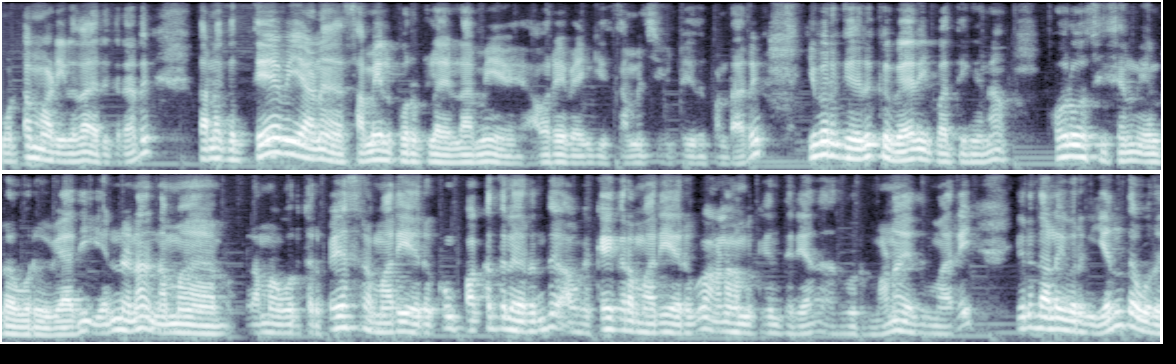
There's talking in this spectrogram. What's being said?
மொட்டை மாடியில் தான் இருக்கிறாரு. தனக்கு தேவையான சமையல் பொருட்களை எல்லாமே அவரே வாங்கி சமைச்சிக்கிட்டு இது பண்ணுறாரு இவருக்கு இருக்க வேலை பார்த்தீங்கன்னா ஹோலோசிசன் என்ற ஒரு வியாதி என்னன்னா நம்ம நம்ம ஒருத்தர் பேசுகிற மாதிரியே இருக்கும். பக்கத்தில் இருந்து அவங்க கேட்குற மாதிரியே இருக்கும். ஆனால் நமக்கு எதுவும் தெரியாது. அது ஒரு மன இது மாதிரி. இருந்தாலும் இவருக்கு எந்த ஒரு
